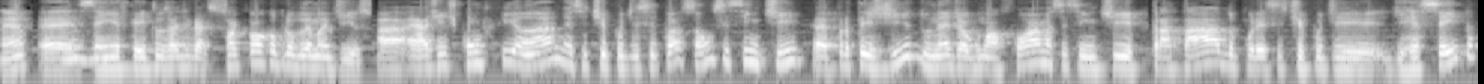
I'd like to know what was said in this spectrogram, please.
né? É, uhum. Sem efeitos adversos. Só que qual que é o problema disso? A, é a gente confiar nesse tipo de situação, se sentir é, protegido, né, de alguma forma, se sentir tratado por esse tipo de, de receita,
